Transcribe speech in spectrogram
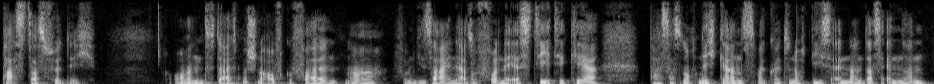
passt das für dich? Und da ist mir schon aufgefallen, na, vom Design, also von der Ästhetik her, passt das noch nicht ganz. Man könnte noch dies ändern, das ändern.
